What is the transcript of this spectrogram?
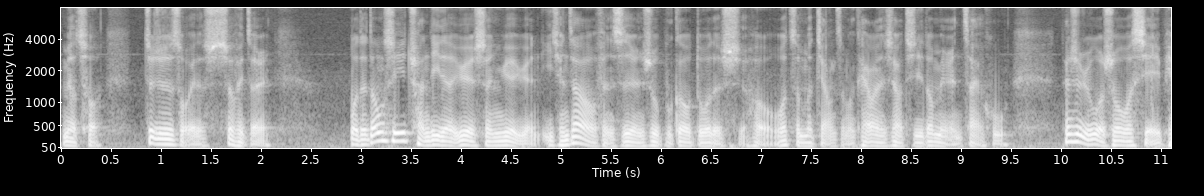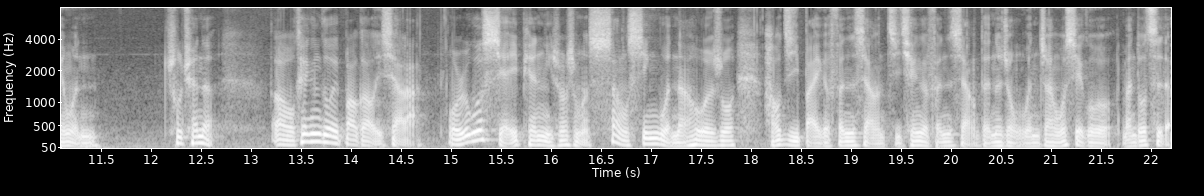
没有错，这就是所谓的社会责任。我的东西传递的越深越远。以前在我粉丝人数不够多的时候，我怎么讲怎么开玩笑，其实都没人在乎。但是如果说我写一篇文出圈了，呃，我可以跟各位报告一下啦。我如果写一篇你说什么上新闻啊，或者说好几百个分享、几千个分享的那种文章，我写过蛮多次的。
